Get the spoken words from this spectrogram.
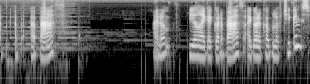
A, a, a bath? I don't feel like I got a bath. I got a couple of chickens.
